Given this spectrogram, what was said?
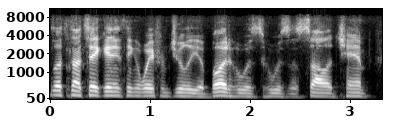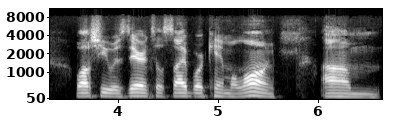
let's not take anything away from Julia Budd, who was who was a solid champ while she was there until Cyborg came along. Um,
